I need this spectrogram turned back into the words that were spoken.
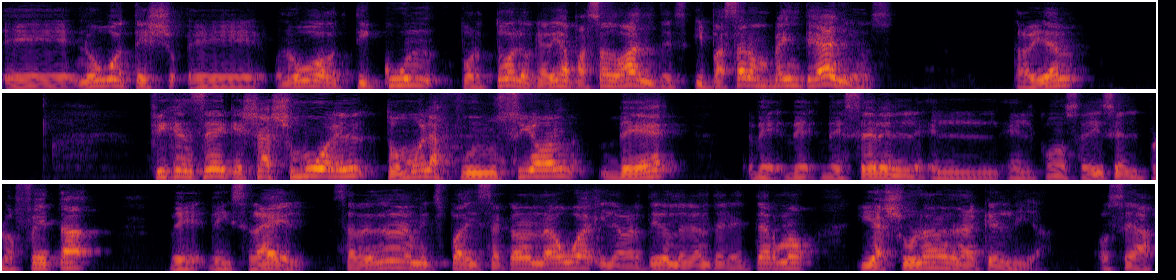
eh, no, hubo tesh- eh, no hubo tikkun por todo lo que había pasado antes y pasaron 20 años. ¿Está bien? Fíjense que ya Shmuel tomó la función de, de, de- ser el, el- el, ¿cómo se dice?, el profeta de, de Israel. Se retiraron a Mitzpah y sacaron agua y la vertieron delante del Eterno y ayunaron en aquel día. O sea,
